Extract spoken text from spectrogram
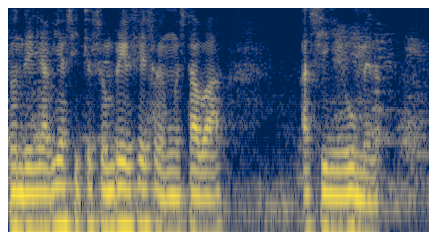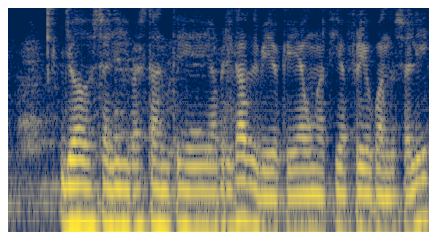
donde había sitios sombríos y eso aún estaba así húmedo. Yo salí bastante abrigado debido a que aún hacía frío cuando salí.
